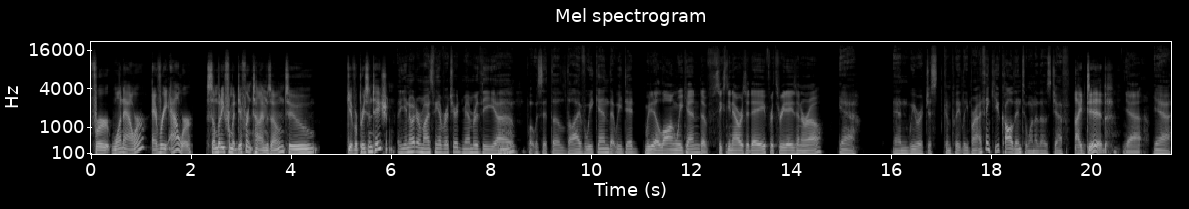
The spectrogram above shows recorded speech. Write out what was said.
for one hour, every hour, somebody from a different time zone to give a presentation. You know what it reminds me of, Richard? Remember the uh, Mhm. what was it? The live weekend that we did. We did a long weekend of 16 hours a day for three days in a row. Yeah, and we were just completely burned. I think you called into one of those, Jeff. I did. Yeah. Yeah,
